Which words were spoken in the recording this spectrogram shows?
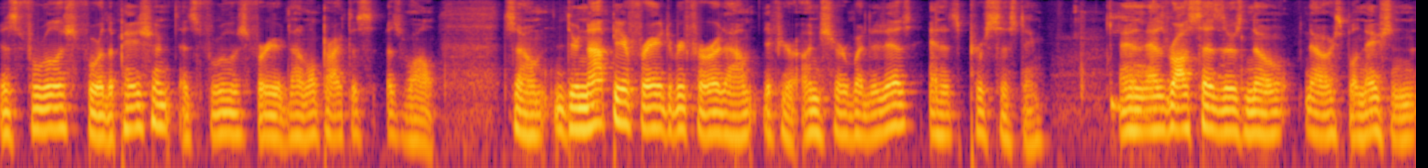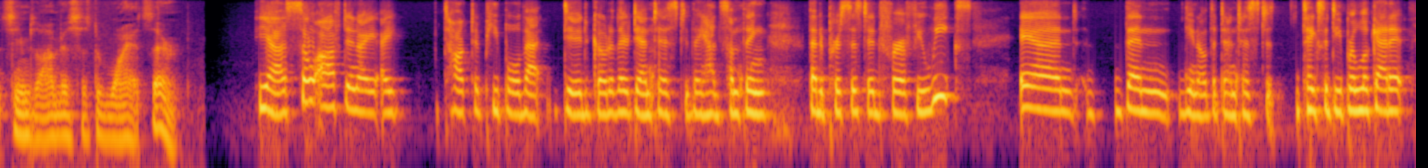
is foolish for the patient, it's foolish for your dental practice as well. So do not be afraid to refer it out if you're unsure what it is and it's persisting. And as Ross says, there's no no explanation. It seems obvious as to why it's there. Yeah, so often I, I talk to people that did go to their dentist. They had something that had persisted for a few weeks, and then you know the dentist takes a deeper look at it.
